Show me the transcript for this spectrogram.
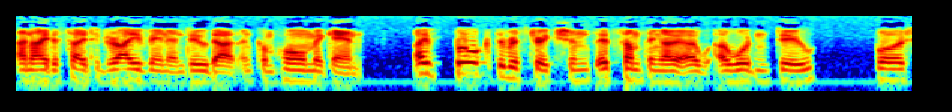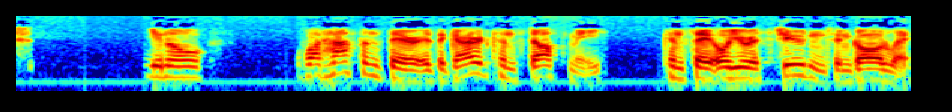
and I decide to drive in and do that and come home again, I've broke the restrictions. It's something I, I, I wouldn't do. But, you know, what happens there is a guard can stop me, can say, oh, you're a student in Galway.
